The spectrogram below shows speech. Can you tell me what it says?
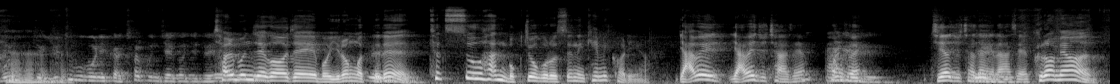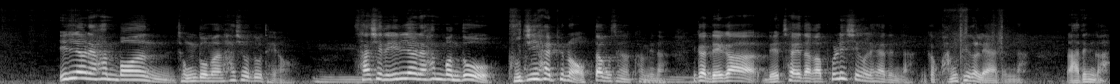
뭐, 저 유튜브 보니까 철분 제거제도 철분 제거제 뭐 이런 것들은 네. 특수한 목적으로 쓰는 케미컬이에요. 야외 야외 주차하세요? 평소에 아니, 지하 주차장에다 네. 하세요. 그러면 1년에 한 번 정도만 하셔도 돼요. 음. 사실 1년에 한 번도 굳이 할 필요는 없다고 생각합니다. 음. 그러니까 내가 내 차에다가 폴리싱을 해야 된다. 그러니까 광택을 내야 된다. 라든가.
